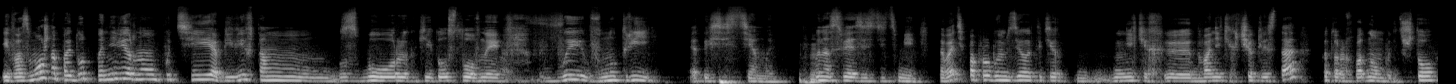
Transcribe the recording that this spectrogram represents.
и, возможно, пойдут по неверному пути, объявив там сборы какие-то условные. Вы внутри этой системы. Мгм. Вы на связи с детьми. Давайте попробуем сделать таких неких, э, два неких чек-листа, в которых в одном будет, что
